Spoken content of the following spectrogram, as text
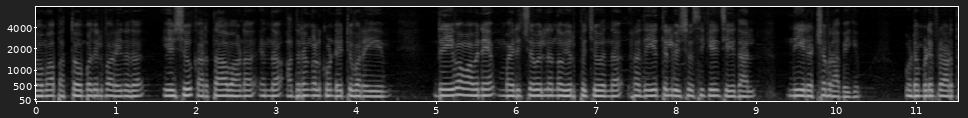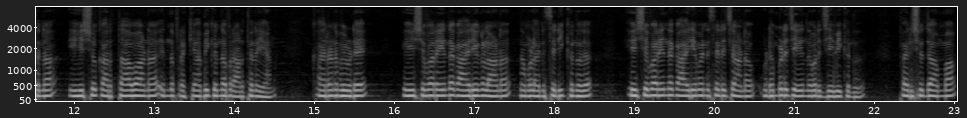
റോമ പത്തൊമ്പതിൽ പറയുന്നത് യേശു കർത്താവാണ് എന്ന് അതിരങ്ങൾ കൊണ്ട് ഏറ്റുപറയുകയും ദൈവം അവനെ മരിച്ചവരിൽ നിന്ന് ഉയർപ്പിച്ചുവെന്ന് ഹൃദയത്തിൽ വിശ്വസിക്കുകയും ചെയ്താൽ നീ രക്ഷ പ്രാപിക്കും. ഉടമ്പടി പ്രാർത്ഥന യേശു കർത്താവാണ് എന്ന് പ്രഖ്യാപിക്കുന്ന പ്രാർത്ഥനയാണ്. കാരണം ഇവിടെ യേശു പറയുന്ന കാര്യങ്ങളാണ് നമ്മൾ അനുസരിക്കുന്നത്. യേശു പറയുന്ന കാര്യമനുസരിച്ചാണ് ഉടമ്പടി ചെയ്യുന്നവർ ജീവിക്കുന്നത്. പരിശുദ്ധ അമ്മ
